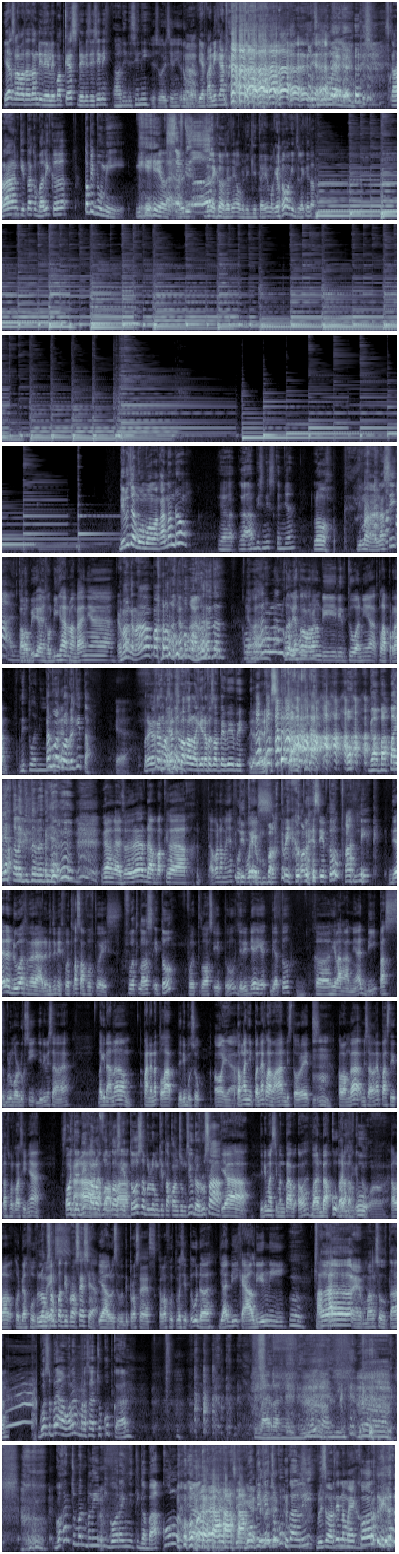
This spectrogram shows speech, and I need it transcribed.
Ya, selamat datang di Daily Podcast. Dennis di sini. Aldi di sini. Yosua di sini udah Nah, biar panik kan. Sekarang kita kembali ke topik bumi. Gila. Save the Udah- earth. Jelek banget ya opening kita ya. Makin lama makin jelek kan. Di lu jangan buang-buang makanan dong. Ya nggak habis nih kenyang. Loh, gimana sih? Kalau beli jangan kelebihan makanya. Emang kenapa? Emang ngaruh gitu? Ya ngaruh lah lu gak lihat orang-orang di Lithuania kelaparan. Lituania. Kan bukan keluarga kita. Ya. Mereka kan makan cuma kalau lagi ada pesawat PBB. Udah beres. Oh, nggak apa-apa ya kalau gitu berarti ya. Enggak, enggak. Sebenarnya dampaknya apa namanya? Food waste. Ditembak Food record. waste itu Panik. Dia ada dua sebenarnya, ada dua jenis, food loss sama food waste. Food loss itu Food loss itu jadi dia dia tuh kehilangannya di pas sebelum produksi. Jadi misalnya lagi nanam, panennya telat, jadi busuk. Oh ya. Atau nggak nyimpennya kelamaan di storage. Kalau enggak, misalnya pas di transportasinya. Oh jadi kalau food loss apa. itu sebelum kita konsumsi udah rusak. Ya, jadi masih mentah apa bahan baku Bahan lah baku. gitu. Kalau udah food Belum waste, sempat diproses ya. Ya, belum sempat diproses. Kalau food waste itu udah jadi kayak Aldi ini. Makan Eh, emang Sultan. Gue sebenarnya awalnya merasa cukup kan. Sembarang anjing, anjing. Gue kan cuman beli mie goreng tiga bakul. ya. gue pikir cukup kali. Beli seperti 6 ekor gitu.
